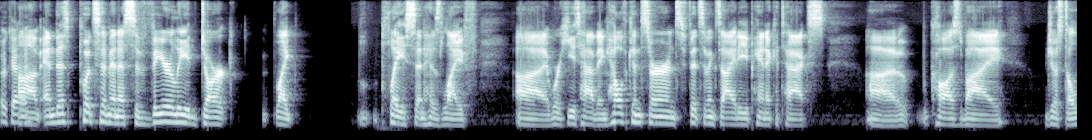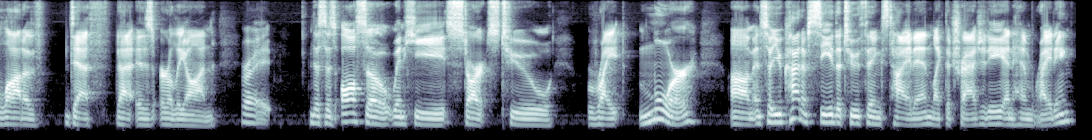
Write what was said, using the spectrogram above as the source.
Okay. Um, and this puts him in a severely dark, like, place in his life uh, where he's having health concerns, fits of anxiety, panic attacks uh, caused by just a lot of death that is early on. right. This is also when he starts to write more. Um, and so you kind of see the two things tied in, like the tragedy and him writing.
